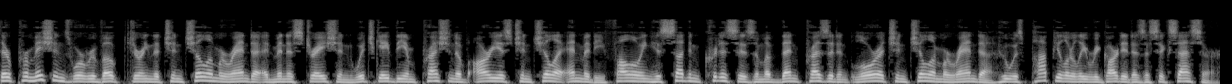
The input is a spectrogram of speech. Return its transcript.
Their permissions were revoked during the Chinchilla Miranda administration which gave the impression of Arias' Chinchilla enmity following his sudden criticism of then-President Laura Chinchilla Miranda who was popularly regarded as a successor.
